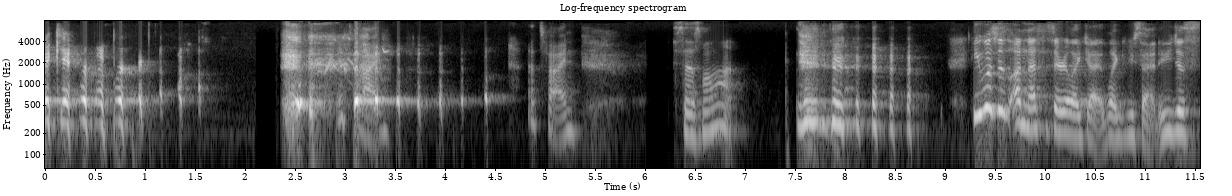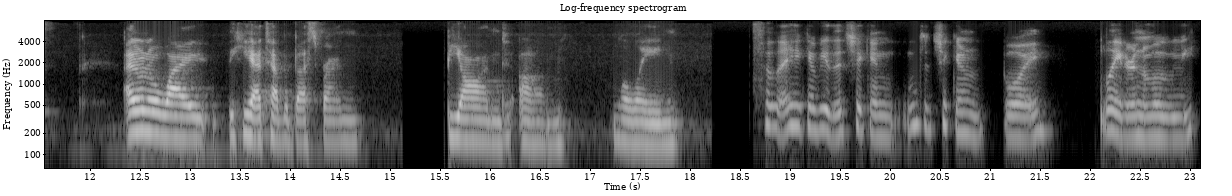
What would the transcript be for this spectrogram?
I can't remember. It's fine. That's fine. says a lot. he was just unnecessary, like like you said. He just I don't know why he had to have a best friend beyond um Lalaine. So that he can be the chicken the chicken boy later in the movie.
